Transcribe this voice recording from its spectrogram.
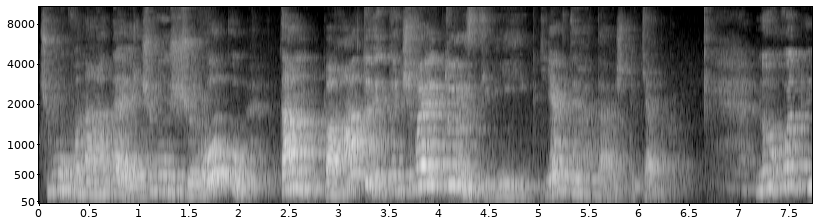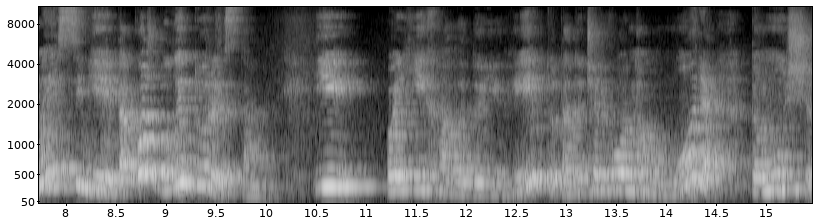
чому вона гадає, чому щороку там багато відпочивають туристів в Єгипті? Як ти гадаєш, Тетянка? Ну, от ми з сім'єю також були туристами і поїхали до Єгипту та до Червоного моря, тому що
